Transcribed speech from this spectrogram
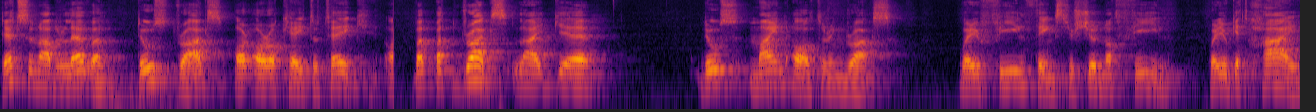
That's another level. Those drugs are, are okay to take. But, but drugs like uh, those mind altering drugs, where you feel things you should not feel, where you get high,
